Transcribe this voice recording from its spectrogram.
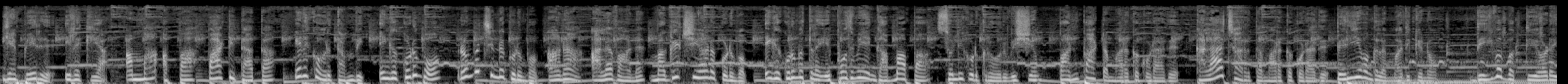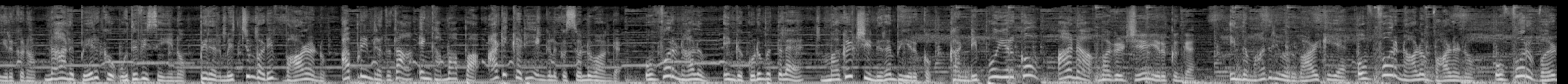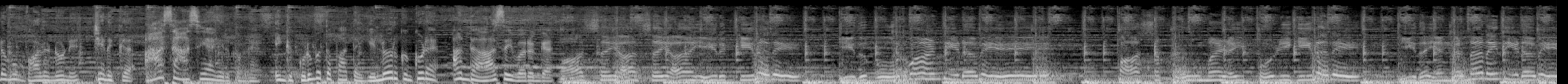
என் பேரு இலக்கியா. அம்மா அப்பா பாட்டி தாத்தா எனக்கு ஒரு தம்பி. எங்க குடும்பம் ரொம்ப சின்ன குடும்பம். ஆனா அளவான மகிழ்ச்சியான குடும்பம். எங்க குடும்பத்துல எப்போதுமே எங்க அம்மா அப்பா சொல்லி கொடுக்கிற ஒரு விஷயம் பண்பாட்டை மறக்க கூடாது கலாச்சாரத்தை மறக்க கூடாது பெரியவங்களை மதிக்கணும். தெய்வ பக்தியோட இருக்கணும். நாலு பேருக்கு உதவி செய்யணும். பிறர் மெச்சும்படி வாழணும். அப்படின்றதுதான் எங்க அம்மா அப்பா அடிக்கடி எங்களுக்கு சொல்லுவாங்க. ஒவ்வொரு நாளும் எங்க குடும்பத்துல மகிழ்ச்சி நிரம்பி இருக்கும். கண்டிப்பும் இருக்கும். ஆனா மகிழ்ச்சியும் இருக்குங்க. இந்த மாதிரி ஒரு வாழ்க்கைய ஒவ்வொரு நாளும் வாழணும். ஒவ்வொரு வருடமும் வாழணும்னு எனக்கு ஆசை ஆசையா இருக்குங்க. எங்க குடும்பத்தை பார்த்த எல்லோருக்கும் கூட அந்த ஆசை வருங்க. ஆசை ஆசையா இருக்கிறதே. இது போல் வாழ்ந்திடவே. பாச பூமழை பொழிகிறதே இதயங்கள் நனைந்திடவே.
